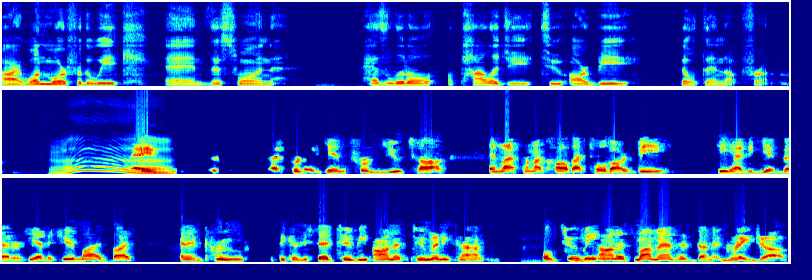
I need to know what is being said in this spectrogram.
All right, one more for the week, and this one has a little apology to RB built in up front. Ah. Hey, Bedford again from Utah. And last time I called, I told RB he had to get better. He had to hear my advice and improve because he said to be honest too many times. Well, to be honest, my man has done a great job.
